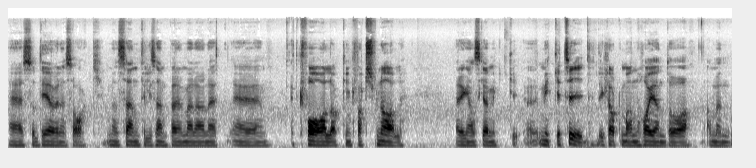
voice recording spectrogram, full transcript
Eh, så det är väl en sak. Men sen till exempel mellan ett, eh, ett kval och en kvartsfinal är det ganska mycket, mycket tid. Det är klart man har ju ändå, ja men,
